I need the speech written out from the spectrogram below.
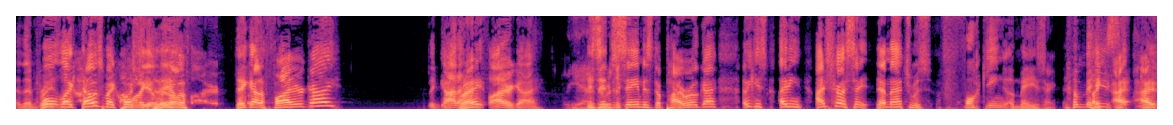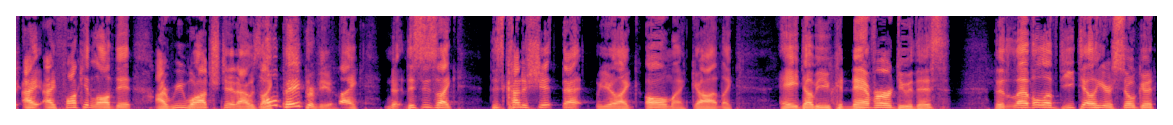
And then Well, Bray's like that was my I want to question. Do they have a fire. they got a fire guy? They got to have a fire guy. Yeah, Is it the a- same as the pyro guy? Because I mean, I just gotta say that match was fucking amazing. Amazing. Like, I, I, I, I fucking loved it. I rewatched it. I was like, Whole pay per view. like no, this is like this kind of shit that you're like, oh my god, like AEW could never do this. The level of detail here is so good.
